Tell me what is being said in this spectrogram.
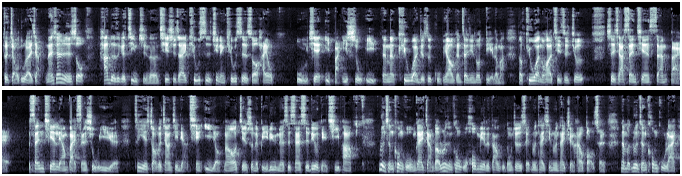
的角度来讲，南山人寿它的这个净值呢，其实在 Q 四去年 Q 四的时候还有五千一百一十五亿，但那 Q one 就是股票跟债券都跌了嘛，到 Q one 的话，其实就剩下三千三百三千两百三十五亿元，这也少了将近两千亿哦。然后减损的比率呢是三十六点七趴。润成控股，我们刚才讲到，润成控股后面的大股东就是谁？润泰新、润泰全还有宝成。那么润成控股来，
